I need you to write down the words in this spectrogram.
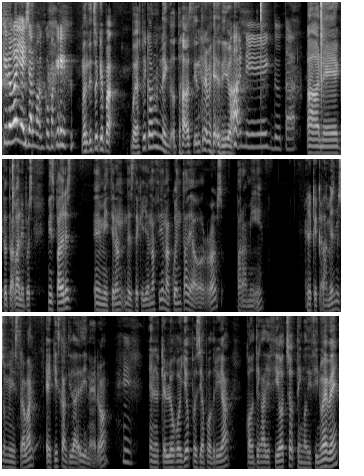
Que no vayáis al banco, ¿para qué? Me han dicho que pa... Voy a explicar una anécdota así entre medio. Anécdota. Anécdota. Vale, pues mis padres eh, me hicieron desde que yo nací una cuenta de ahorros para mí, en el que cada mes me suministraban X cantidad de dinero, en el que luego yo pues ya podría, cuando tenga 18, tengo 19,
